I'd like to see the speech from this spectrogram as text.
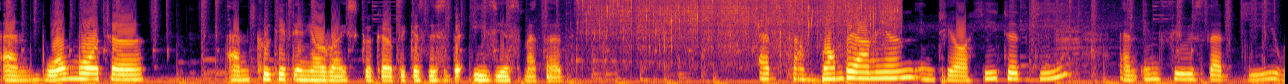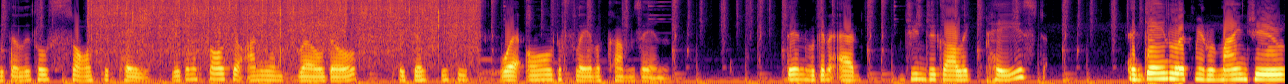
and warm water and cook it in your rice cooker because this is the easiest method. Add some Bombay onion into your heated ghee and infuse that ghee with a little salt to taste. You're to salt your onions well though because this is where all the flavor comes in. Then we're to add ginger garlic paste. Again, let me remind you,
